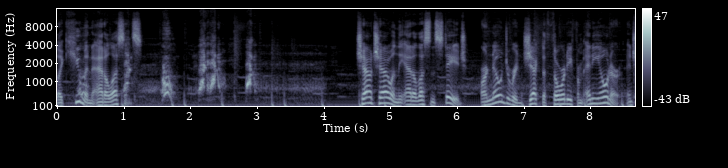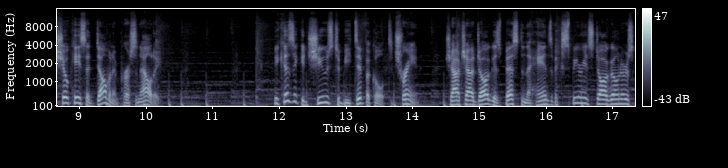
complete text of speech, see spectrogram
like human adolescents. Chow Chow in the adolescent stage are known to reject authority from any owner and showcase a dominant personality. Because it can choose to be difficult to train, Chow Chow Dog is best in the hands of experienced dog owners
